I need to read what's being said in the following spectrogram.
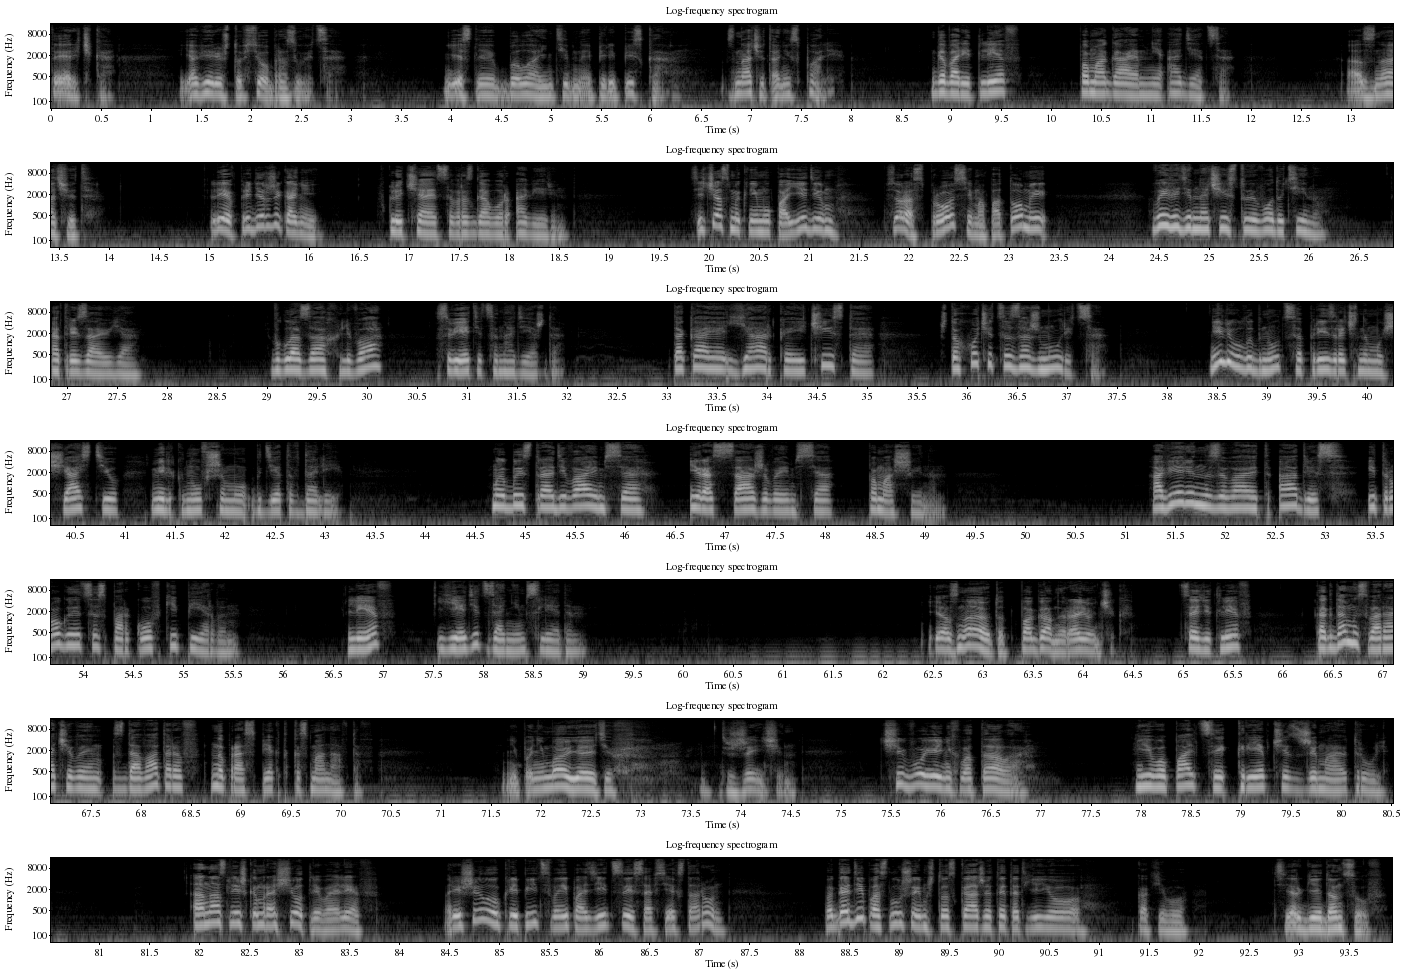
«Теречка, я верю, что все образуется. Если была интимная переписка, значит, они спали», — говорит Лев, помогая мне одеться. «А значит...» «Лев, придержи коней», — включается в разговор Аверин. «Сейчас мы к нему поедем, все расспросим, а потом и... Выведем на чистую воду Тину. Отрезаю я. В глазах льва светится надежда. Такая яркая и чистая, что хочется зажмуриться. Или улыбнуться призрачному счастью, мелькнувшему где-то вдали. Мы быстро одеваемся и рассаживаемся по машинам. Аверин называет адрес и трогается с парковки первым. Лев едет за ним следом. «Я знаю этот поганый райончик», — цедит Лев, когда мы сворачиваем с Даваторов на проспект космонавтов. «Не понимаю я этих женщин. Чего ей не хватало?» Его пальцы крепче сжимают руль. Она слишком расчетливая, Лев. Решила укрепить свои позиции со всех сторон. Погоди, послушаем, что скажет этот ее... Как его? Сергей Донцов.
